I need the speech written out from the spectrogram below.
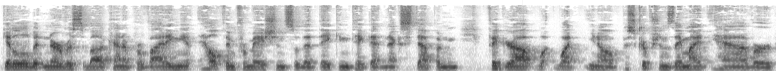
get a little bit nervous about kind of providing health information so that they can take that next step and figure out what what you know prescriptions they might have or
